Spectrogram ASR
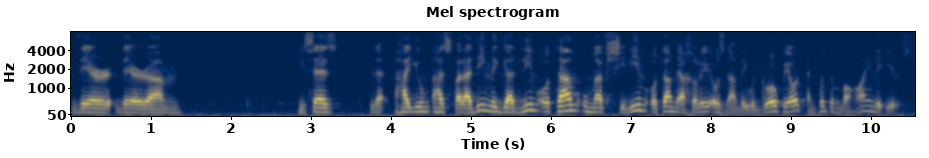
their their um, he says. They would grow peot and put them behind the ears.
